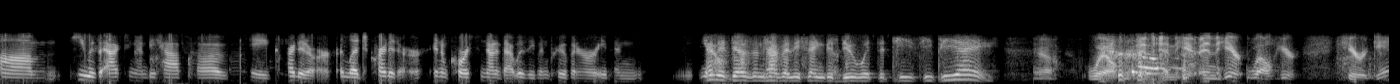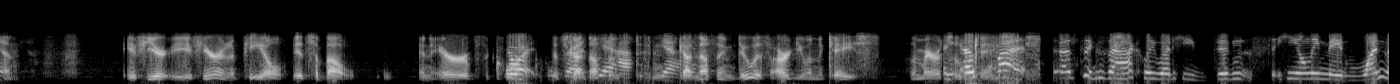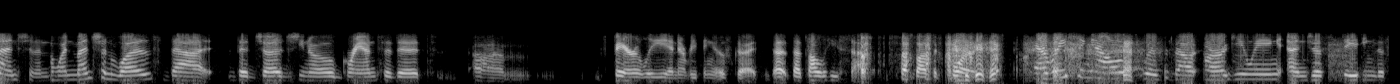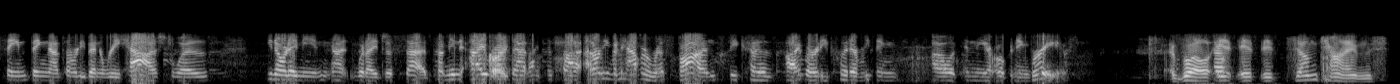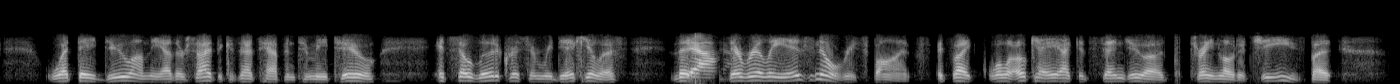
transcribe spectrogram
um, he was acting on behalf of a creditor, alleged creditor, and of course none of that was even proven or even. You and know, it doesn't have anything to do with the TCPA. Yeah. Well, and, and here and here well here here again. If you're if you're an appeal, it's about an error of the court. Sure, It's got nothing yeah, yeah. got nothing to do with arguing the case, the merits And of the case. what? That's exactly what he didn't. s- He only made one mention, and the one mention was that the judge, you know, granted it um, fairly and everything is good. That, that's all he said about the court. Everything else was about arguing and just stating the same thing that's already been rehashed. Was you know what I mean? Not what I just said. So, I mean, I wrote that. I just thought I don't even have a response because I've already put everything out in the opening brief. Well, it, it it sometimes what they do on the other side because that's happened to me too. It's so ludicrous and ridiculous that Yeah. there really is no response. It's like, well, okay, I could send you a trainload of cheese, but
